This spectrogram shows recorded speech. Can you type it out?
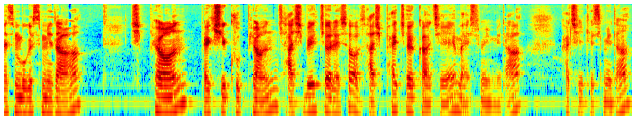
말씀 보겠습니다. 10편 119편 41절에서 48절까지의 말씀입니다. 같이 읽겠습니다.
